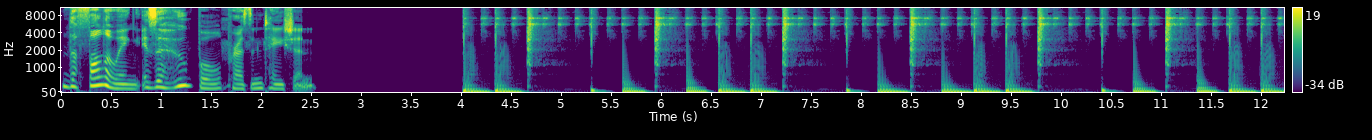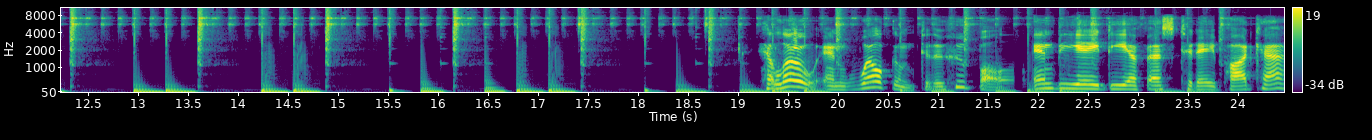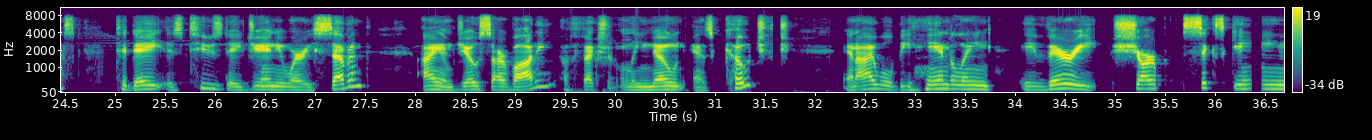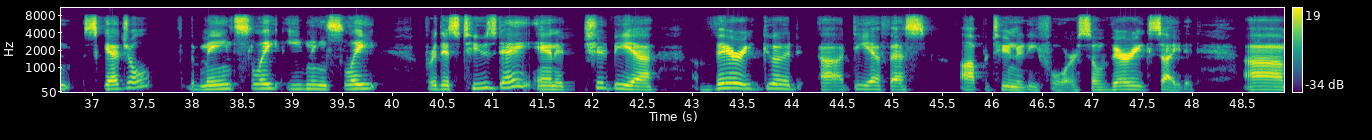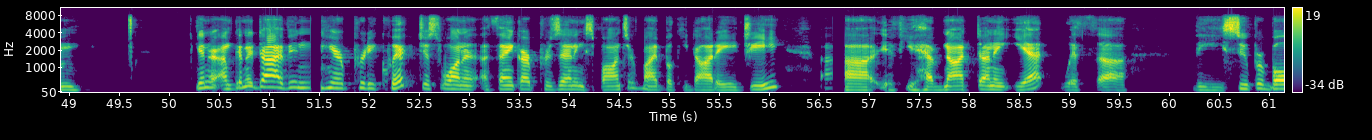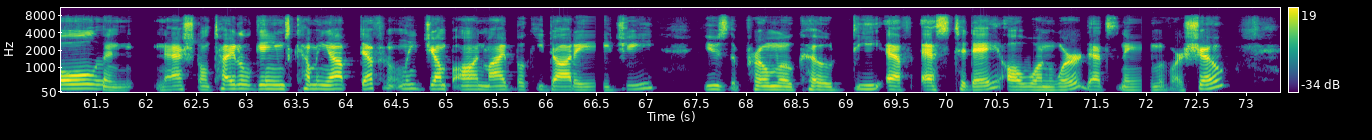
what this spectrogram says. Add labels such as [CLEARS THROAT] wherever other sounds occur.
The following is a Hoop Ball presentation. Hello and welcome to the Hoop Ball NBA DFS Today podcast. Today is Tuesday, January 7th. I am Joe Sarvadi, affectionately known as Coach, and I will be handling a very sharp six game schedule, the main slate, evening slate for this Tuesday, and it should be a, a very good uh, DFS opportunity for us. So, very excited. Um, you know, I'm going to dive in here pretty quick. Just want to uh, thank our presenting sponsor, MyBookie.ag. Uh, if you have not done it yet with uh, the Super Bowl and national title games coming up, definitely jump on mybookie.ag. Use the promo code DFS today, all one word. That's the name of our show.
